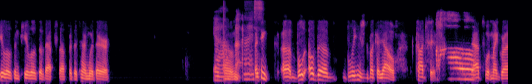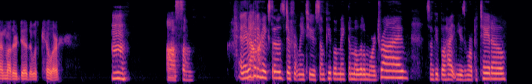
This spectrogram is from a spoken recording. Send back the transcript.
kilos and kilos of that stuff for the time we're there. Yeah. Um, nice. I think uh, bul- oh the bolinhos de bacalhau, codfish. oh, That's what my grandmother did. That was killer. mm, awesome. And everybody Now- makes those differently too. Some people make them a little more dry. Some people ha- use more potato.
